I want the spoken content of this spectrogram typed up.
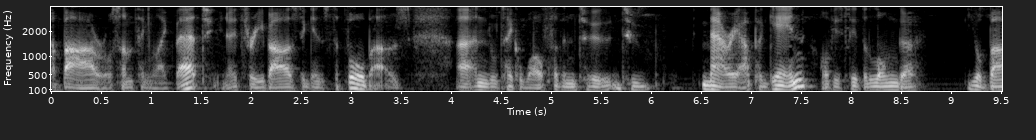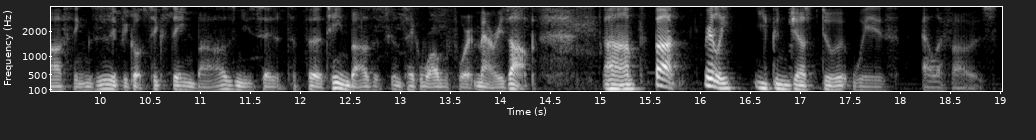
a bar or something like that, you know, three bars against the four bars, uh, and it'll take a while for them to, to marry up again. Obviously, the longer your bar things is. If you've got 16 bars and you set it to 13 bars, it's going to take a while before it marries up. Um, but really, you can just do it with LFOs,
